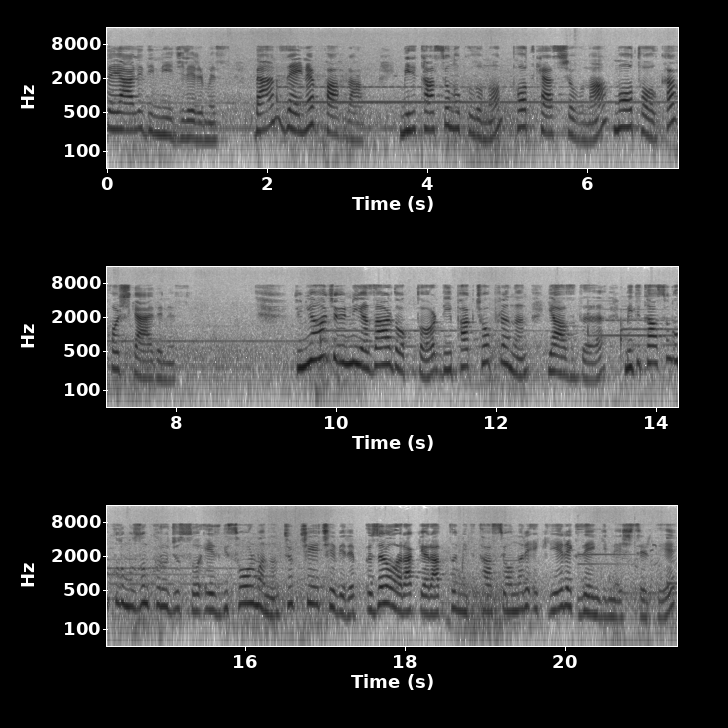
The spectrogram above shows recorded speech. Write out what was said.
değerli dinleyicilerimiz. Ben Zeynep Fahran. Meditasyon Okulu'nun podcast şovuna Mo Talk'a hoş geldiniz. Dünyaca ünlü yazar doktor Deepak Chopra'nın yazdığı meditasyon okulumuzun kurucusu Ezgi Sorman'ın Türkçe'ye çevirip özel olarak yarattığı meditasyonları ekleyerek zenginleştirdiği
